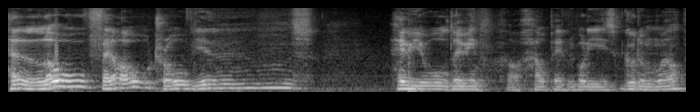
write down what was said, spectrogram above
Hello, fellow Trovians. How are you all doing? I hope everybody is good and well.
